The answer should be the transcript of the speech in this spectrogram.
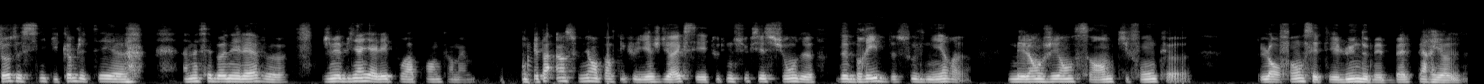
choses aussi. Puis comme j'étais un assez bon élève, j'aimais bien y aller pour apprendre quand même. Donc, je pas un souvenir en particulier. Je dirais que c'est toute une succession de, bribes de souvenirs euh, mélangés ensemble qui font que l'enfance était l'une de mes belles périodes.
